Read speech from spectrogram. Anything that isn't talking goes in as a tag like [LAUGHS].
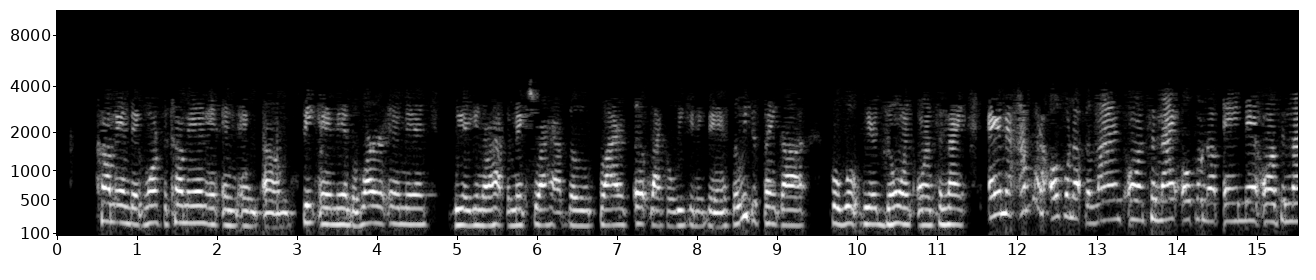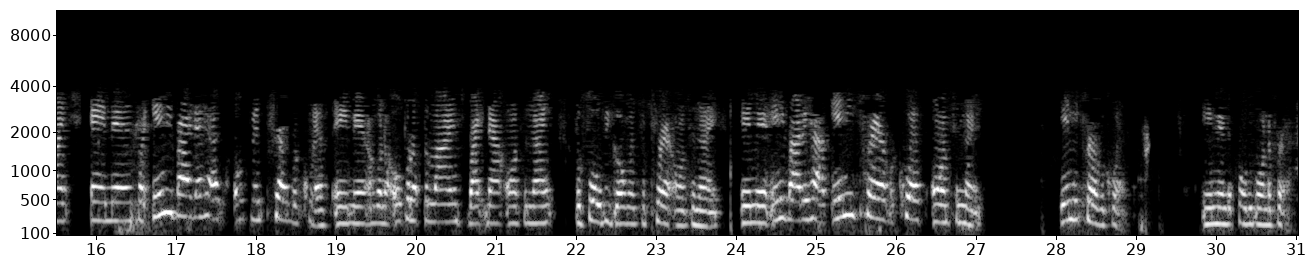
come in that wants to come in and, and, and um speak amen the word amen we you know have to make sure I have those flyers up like a week in advance. So we just thank God for what we're doing on tonight. Amen. I'm going to open up the lines on tonight. Open up, amen, on tonight. Amen. For anybody that has open prayer requests, amen, I'm going to open up the lines right now on tonight before we go into prayer on tonight. Amen. Anybody have any prayer requests on tonight? Any prayer requests? Amen. Before we go into prayer.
